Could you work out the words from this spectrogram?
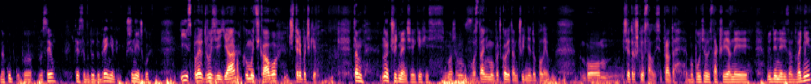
на кубку поносив. Тепер все буде удобрення, пшеничку. І спалив, друзі, я, кому цікаво, 4 бачки. Там, ну, чуть менше якихось, може, в останньому бачкові там чуть не допалив. Бо ще трошки осталося, правда. Бо вийшло так, що я в неї людини різав два дні.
